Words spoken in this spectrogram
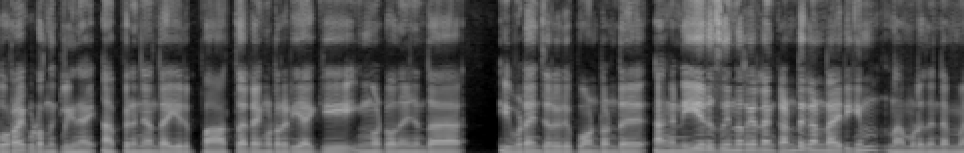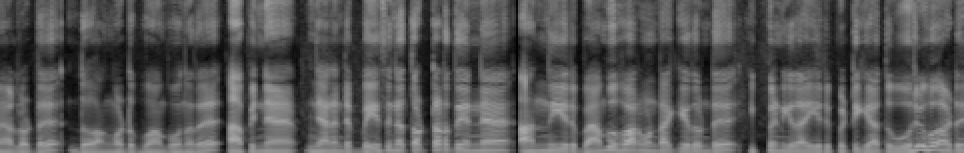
കുറെ കൂടെ ഒന്ന് ക്ലീൻ ആയി. പിന്നെ ഞാൻ ദാ ഈ ഒരു പാത്തെല്ലാം ഇങ്ങോട്ട് റെഡിയാക്കി ഇങ്ങോട്ട് വന്നു കഴിഞ്ഞാൽ എന്താ ഇവിടെയും ചെറിയൊരു പോണ്ടുണ്ട് അങ്ങനെ ഈ ഒരു സീനറി എല്ലാം കണ്ട് കണ്ടായിരിക്കും നമ്മൾ ഇതിന്റെ മേളോട്ട് ദോ അങ്ങോട്ട് പോകാൻ പോകുന്നത്. ആ പിന്നെ ഞാൻ എന്റെ ബേസിന്റെ തൊട്ടടുത്ത് തന്നെ അന്ന് ഈ ഒരു ബാമ്പു ഫാർം ഉണ്ടാക്കിയതുകൊണ്ട് ഇപ്പൊ എനിക്ക് ഈ ഒരു പെട്ടിക്കകത്ത് ഒരുപാട്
